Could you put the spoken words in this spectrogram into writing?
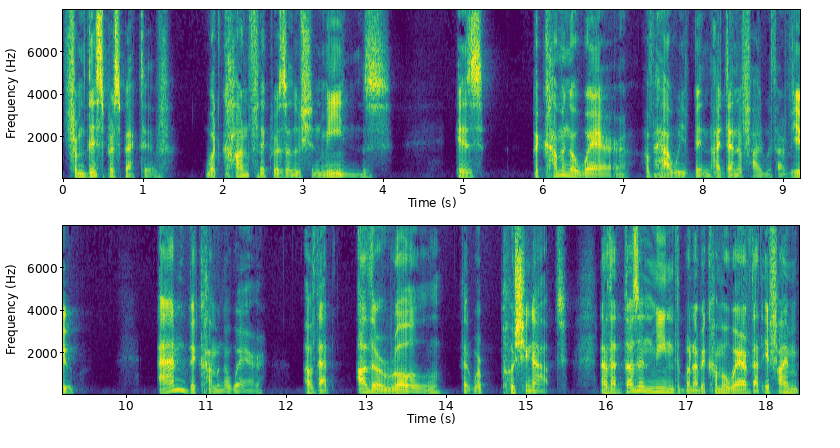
from this perspective, what conflict resolution means is becoming aware of how we've been identified with our view and becoming aware of that other role that we're pushing out. Now that doesn't mean that when I become aware of that, if I'm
